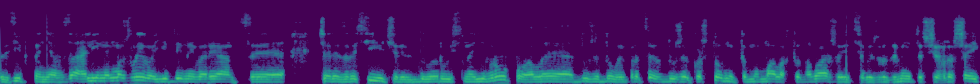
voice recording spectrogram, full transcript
зіткнення взагалі неможливо. Єдиний варіант це через Росію, через Білорусь на Європу, але дуже довгий процес, дуже коштовний, тому мало хто наважується. Ви ж розумієте, що грошей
